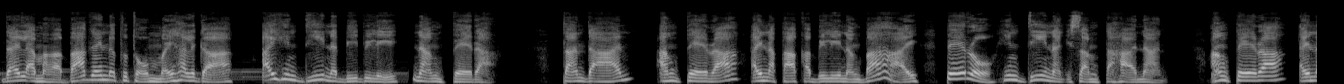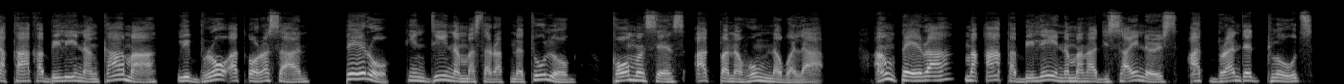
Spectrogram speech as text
Dahil ang mga bagay na totoong may halaga ay hindi nabibili ng pera. Tandaan, ang pera ay nakakabili ng bahay pero hindi ng isang tahanan. Ang pera ay nakakabili ng kama, libro at orasan pero hindi na masarap na tulog, common sense at panahong nawala. Ang pera makakabili ng mga designers at branded clothes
